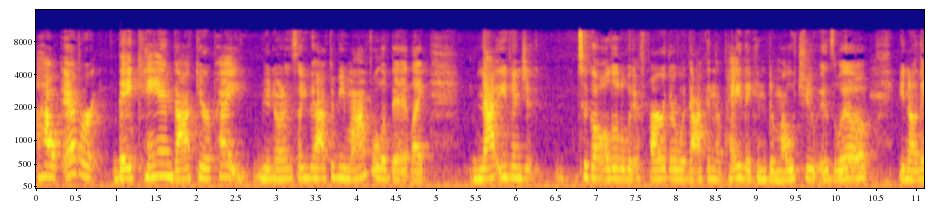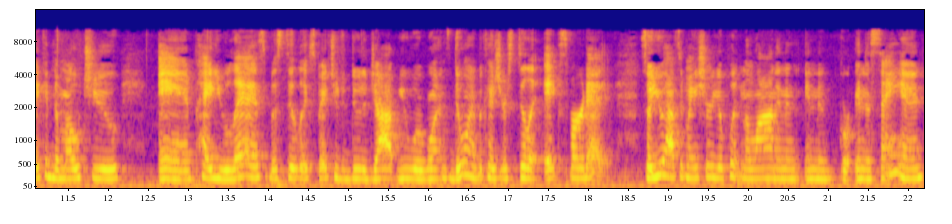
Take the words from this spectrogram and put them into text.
However, they can dock your pay. You know, and so you have to be mindful of that. Like not even just to go a little bit further with docking the pay, they can demote you as well. Yep. You know, they can demote you and pay you less, but still expect you to do the job you were once doing because you're still an expert at it. So you have to make sure you're putting the line in the in the in the sand,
